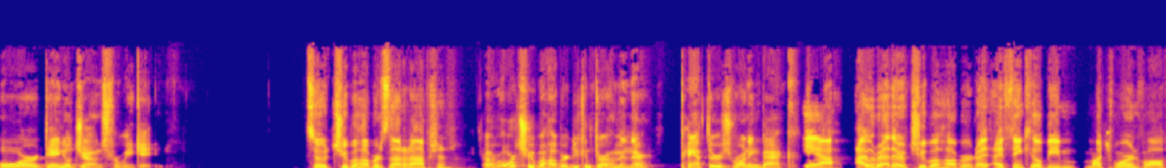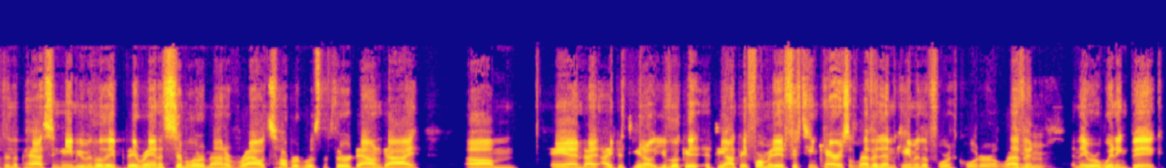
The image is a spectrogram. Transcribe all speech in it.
or Daniel Jones for Week Eight. So Chuba Hubbard's not an option, or, or Chuba Hubbard. You can throw him in there. Panthers running back. Yeah, I would rather have Chuba Hubbard. I, I, think he'll be much more involved in the passing game, even though they, they ran a similar amount of routes. Hubbard was the third down guy. Um, and I, I, just, you know, you look at, at D'Onta Foreman, they had 15 carries, 11 of them came in the fourth quarter, 11, mm-hmm. and they were winning big.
